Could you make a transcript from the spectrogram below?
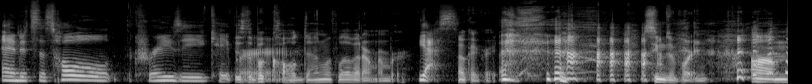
And it's this whole crazy caper. Is the book called Down with Love? I don't remember. Yes. Okay, great. Seems important. Um,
